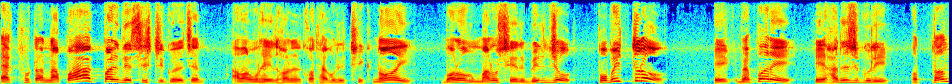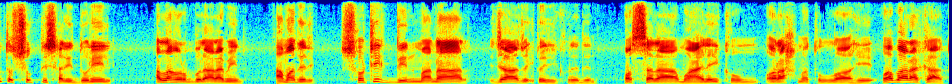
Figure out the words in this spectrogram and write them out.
এক ফোঁটা নাপাক পানি দিয়ে সৃষ্টি করেছেন। আমার মনে হয় এই ধরনের কথাগুলি ঠিক নয়, বরং মানুষের বীর্য পবিত্র। এই ব্যাপারে এই হাদিসগুলি অত্যন্ত শক্তিশালী দলিল। আল্লাহ রব্বুল আলমিন আমাদের সঠিক দিন মানার যা তৈরি করে দেন। আসসালামু আলাইকুম ওরহমতুল্লাহ ওবরাকাত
